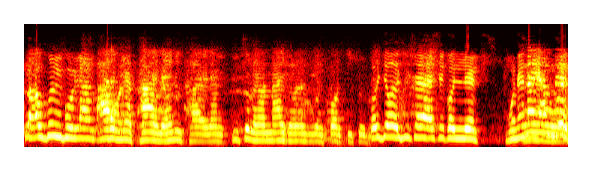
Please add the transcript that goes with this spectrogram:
লাউগুই বই আরে মেয়ে খাই না এনি খাই না কিছু না নাই করে দিবেন পর কিছু ওই যে ওই বিষয়ে এসে করলেন মনে নাই আমাদের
